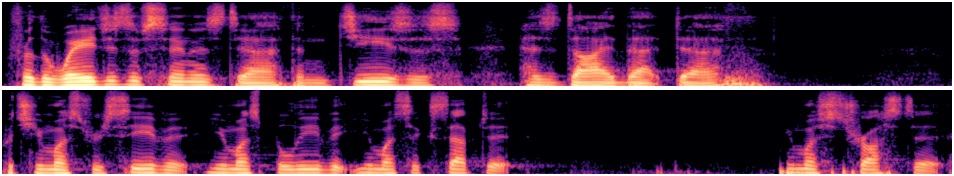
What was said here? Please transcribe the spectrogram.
For the wages of sin is death, and Jesus has died that death. But you must receive it. You must believe it. You must accept it. You must trust it.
